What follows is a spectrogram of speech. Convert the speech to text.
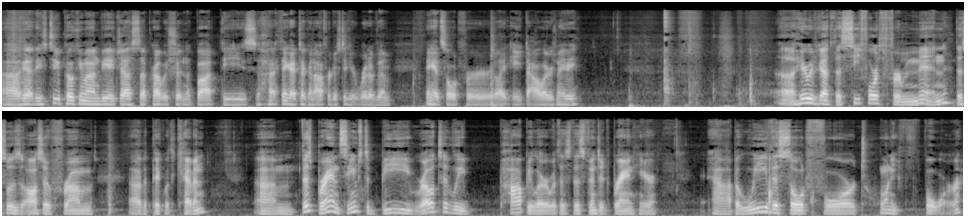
Uh, got these two Pokemon VHS. I probably shouldn't have bought these. I think I took an offer just to get rid of them. I think it sold for like eight dollars, maybe. Uh, here we've got the Seaforth for Men. This was also from uh, the pick with Kevin. Um, this brand seems to be relatively popular with this, this vintage brand here. Uh, I believe this sold for 24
